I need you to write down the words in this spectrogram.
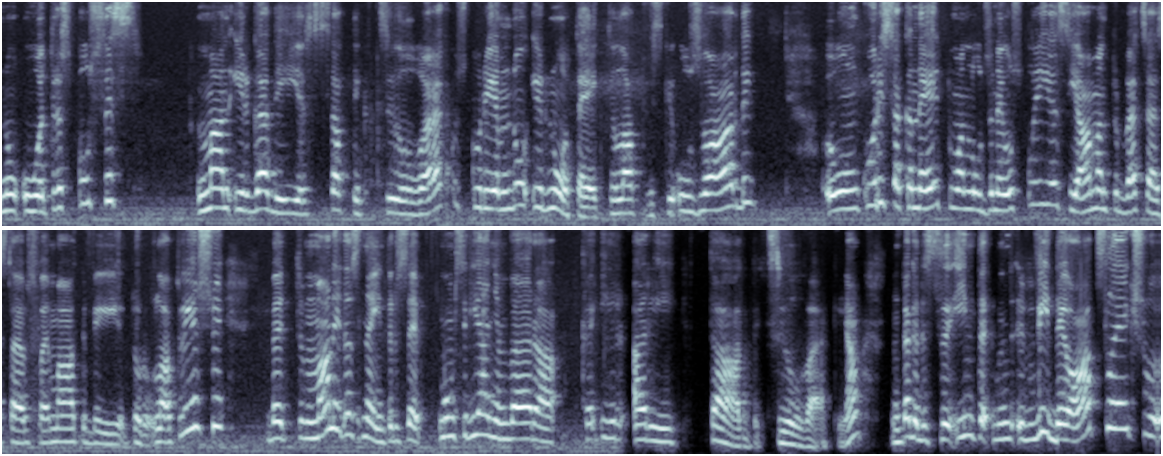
No otras puses man ir gadījies satikt cilvēkus, kuriem nu, ir noteikti latviešu uzvārdi. Un kuri saka, nē, tu man lūdzu neuzplījies, jā, man tur vecais tēvs vai māte bija latvieši, bet mani tas neinteresē. Mums ir jāņem vērā, ka ir arī tādi cilvēki. Ja? Un tagad es inter, video atslēgšu,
